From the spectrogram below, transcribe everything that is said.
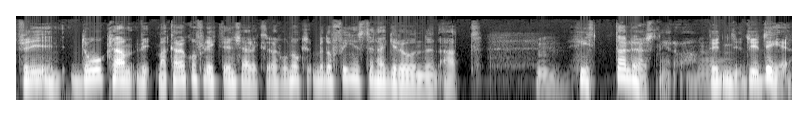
För i, då kan vi, man kan ha konflikter i en kärleksrelation också, men då finns den här grunden att hitta lösningar. Va? Det, det, det är ju det.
